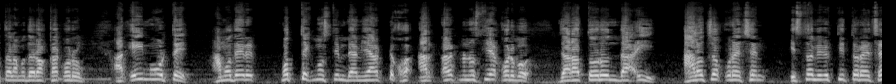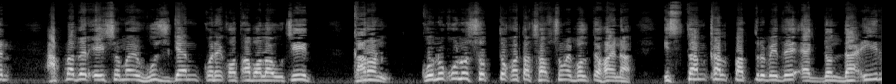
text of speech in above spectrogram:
তাআলা আমাদের রক্ষা করুক। আর এই মুহূর্তে আমাদের প্রত্যেক মুসলিমদের আমি আরেকটা আর- আরেকটা নসিয়া করব, যারা তরুণ দায়ী, আলোচক রয়েছেন, ইসলামী ব্যক্তিত্ব রয়েছেন আপনাদের এই সময় হুশ জ্ঞান করে কথা বলা উচিত। কারণ কোন কোন সত্য কথা সবসময় বলতে হয় না। স্থানকাল পাত্র বেদে একজন দায়ীর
